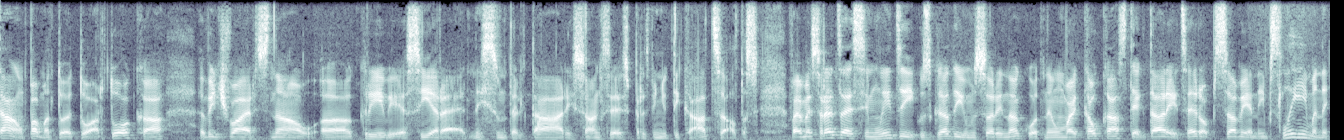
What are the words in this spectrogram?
tā un pamatojot to ar to, ka viņš vairs nav Krievijas ierēdnis un dēļ tā arī sankcijas pret viņu tika atceltas. Vai mēs redzēsim līdzīgus gadījumus arī nākotnē, un vai kaut kas tiek darīts Eiropas Savienības līmenī,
